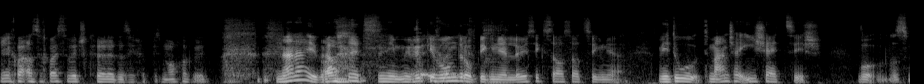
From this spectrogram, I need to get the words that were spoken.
Ja, ich, also ich weiss, du würdest hören, dass ich etwas machen würde. Nein, nein, überhaupt nicht. Es nimmt mich Ich- wirklich ich- Wunder, ich- ob irgendwie ein Lösungsansatz irgendwie, wie du die Menschen einschätzt. Wo, was,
